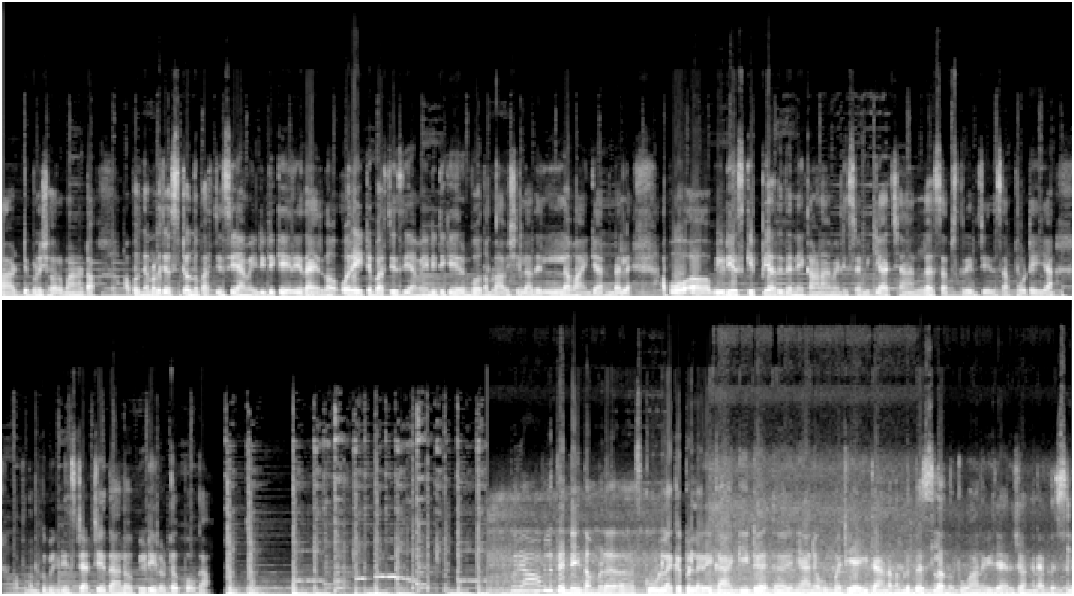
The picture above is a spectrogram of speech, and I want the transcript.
അടിപൊളി ഷോറൂമാണ് കേട്ടോ. അപ്പോൾ നമ്മൾ ജസ്റ്റ് ഒന്ന് പർച്ചേസ് ചെയ്യാൻ വേണ്ടിയിട്ട് കയറിയതായിരുന്നു ഒരു ഐറ്റം പർച്ചേസ് ചെയ്യാൻ വേണ്ടിയിട്ട് കയറുമ്പോൾ നമ്മൾ ആവശ്യമില്ലാതെ എല്ലാം വാങ്ങിക്കാറുണ്ട് അല്ലേ? അപ്പോൾ വീഡിയോ സ്കിപ്പ് ചെയ്യാതെ തന്നെ കാണാൻ വേണ്ടി ശ്രമിക്കുക. ചാനൽ സബ്സ്ക്രൈബ് ചെയ്ത് സപ്പോർട്ട് ചെയ്യുക. അപ്പോൾ നമുക്ക് വീഡിയോ സ്റ്റാർട്ട് ചെയ്താലോ വീഡിയോയിലോട്ട് പോകാം. രാവിലെ തന്നെ നമ്മൾ സ്കൂളിലൊക്കെ പിള്ളേരെയൊക്കെ ആക്കിയിട്ട് ഞാൻ ഉമ്മച്ചിയായിട്ടാണ് നമ്മൾ ബസ്സിലൊന്ന് പോകാമെന്ന് വിചാരിച്ചു. അങ്ങനെ ബസ്സിൽ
